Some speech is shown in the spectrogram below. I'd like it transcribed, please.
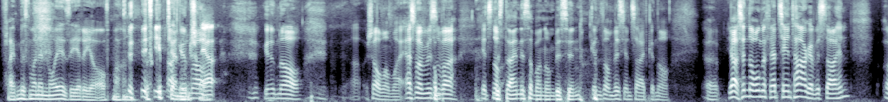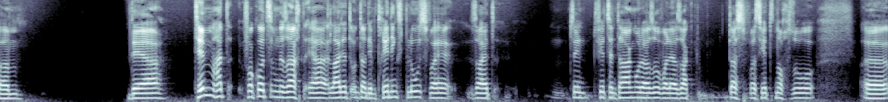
Vielleicht müssen wir eine neue Serie aufmachen. Das gibt ja, ja nun genau. schon. Ja. Genau. Ja, schauen wir mal. Erstmal müssen wir jetzt noch. Bis dahin ist aber noch ein bisschen. Gibt noch ein bisschen Zeit, genau. Äh, ja, es sind noch ungefähr zehn Tage bis dahin. Ähm, der Tim hat vor kurzem gesagt, er leidet unter dem Trainingsblues, weil seit 10, 14 Tagen oder so, weil er sagt, das, was jetzt noch so äh,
